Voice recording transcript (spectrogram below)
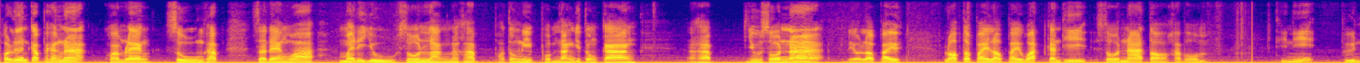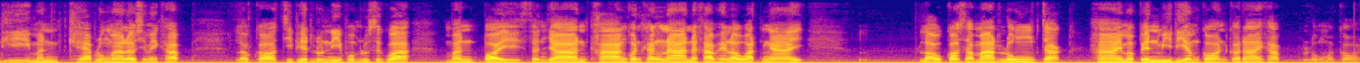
พอเลื่อนกลับไปข้างหน้า ความแรงสูงครับ แสดงว่าไม่ได้อยู่โซนหลังนะครับเพราะตรงนี้ผมนั่งอยู่ตรงกลางนะครับ อยู่โซนหน้า เดี๋ยวเราไปรอบต่อไปเราไปวัดกันที่โซนหน้าต่อครับผม ทีนี้พื้นที่มันแคบลงมาแล้วใช่ไหมครับ แล้วก็ GPS รุ่นนี้ผมรู้สึกว่ามันปล่อยสัญญาณค้างค่อนข้างนานนะครับ ให้เราวัดง่าย เราก็สามารถลงจาก High มาเป็น Medium ก่อนก็ได้ครับ ลงมาก่อน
